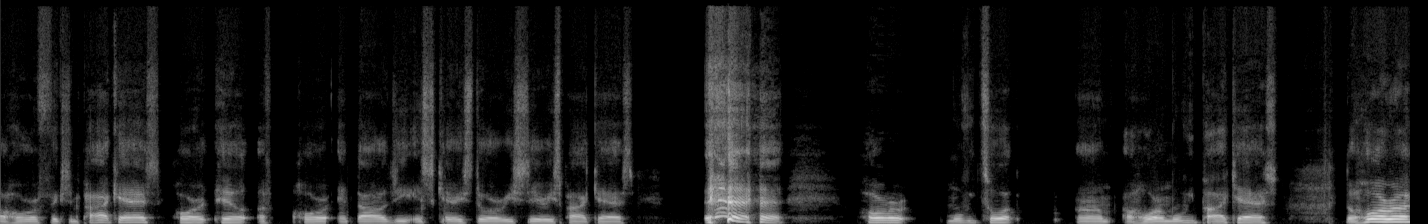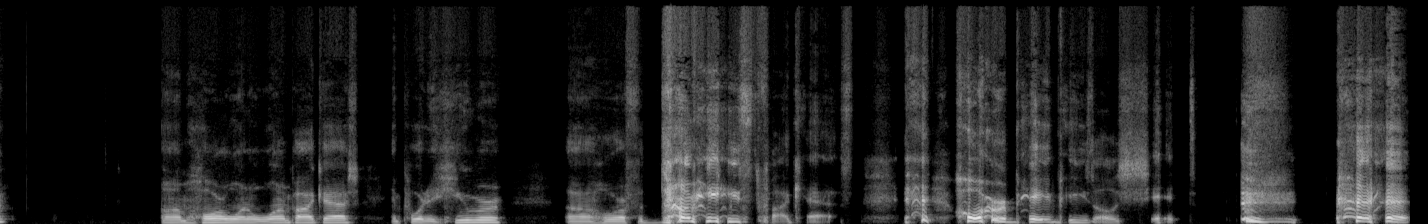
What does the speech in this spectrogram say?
a horror fiction podcast, Horror Hill, a horror anthology and scary story series podcast, horror movie talk, um, a horror movie podcast, the horror, um Horror 101 podcast, Imported Humor, uh Horror for Dummies podcast, Horror Babies, oh shit.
